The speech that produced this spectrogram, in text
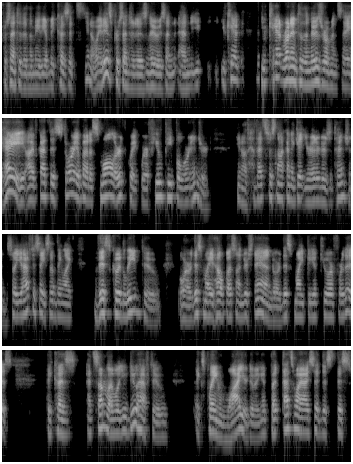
presented in the media because it's, you know, it is presented as news and, and you, you can't, you can't run into the newsroom and say, hey, I've got this story about a small earthquake where a few people were injured. You know, that's just not going to get your editor's attention. So you have to say something like, this could lead to, or this might help us understand, or this might be a cure for this. Because at some level, you do have to explain why you're doing it, but that's why I said this, this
